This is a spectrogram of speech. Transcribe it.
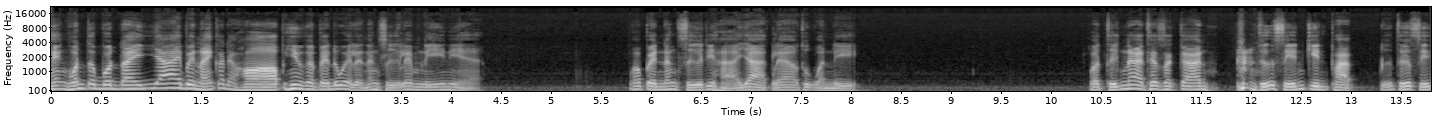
แห่งหนตำบลใดย้ายไปไหนก็จะหอบหิ้วกันไปด้วยเลยหนังสือเล่มนี้เนี่ยเพราะเป็นหนังสือที่หายากแล้วทุกวันนี้พอถึงหน้าเทศกาลถือศีลกินผัก หรือถือศีล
